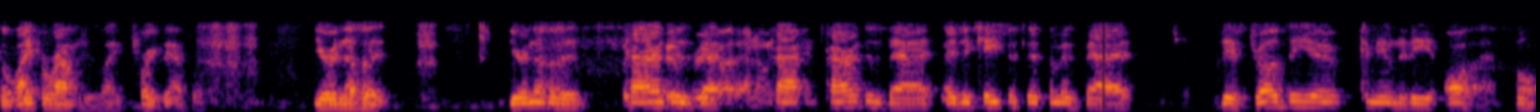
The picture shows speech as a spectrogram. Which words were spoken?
the life around you, like for example, you're in the hood, you're in the hood, But Parents is bad. about it. I know what pa- parents is bad, education system is bad, there's drugs in your community, all that, boom.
